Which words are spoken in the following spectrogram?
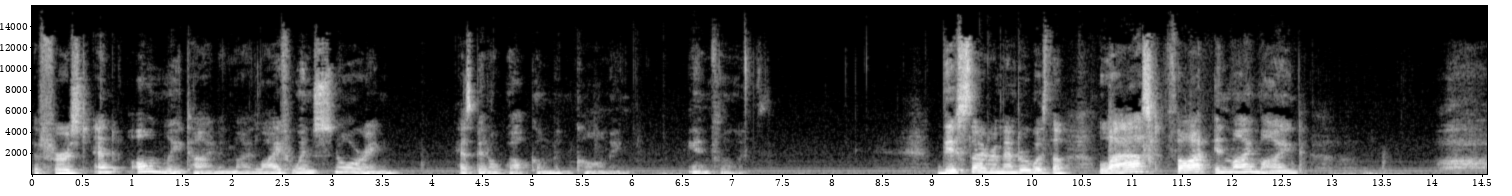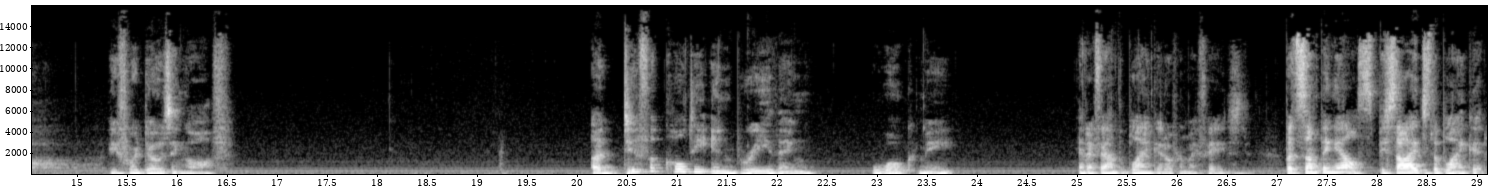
the first and only time in my life when snoring has been a welcome and calming influence. This, I remember, was the last thought in my mind before dozing off. A difficulty in breathing woke me, and I found the blanket over my face. But something else besides the blanket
